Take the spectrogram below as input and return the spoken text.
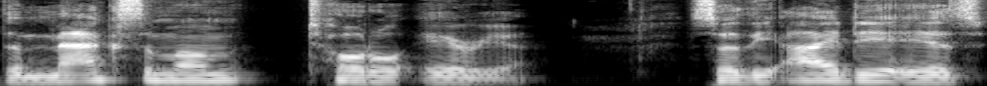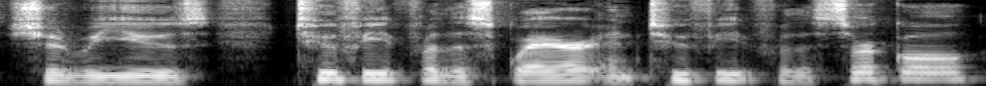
the maximum total area. So the idea is, should we use two feet for the square and two feet for the circle,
